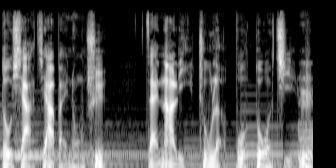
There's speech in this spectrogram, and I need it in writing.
都下迦百农去，在那里住了不多几日。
